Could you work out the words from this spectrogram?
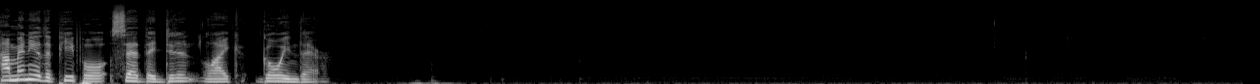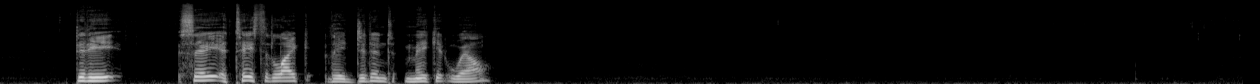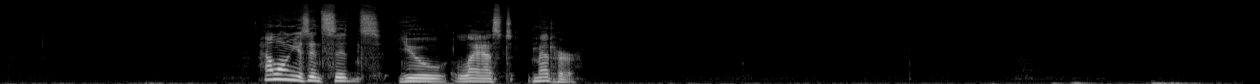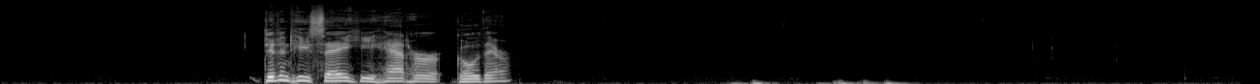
How many of the people said they didn't like going there? Did he say it tasted like they didn't make it well? How long is it since you last met her? Didn't he say he had her go there?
